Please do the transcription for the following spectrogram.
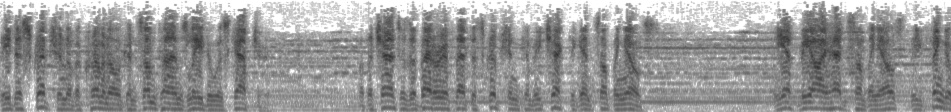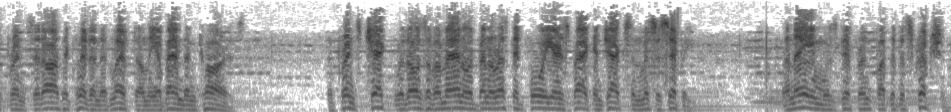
The description of a criminal can sometimes lead to his capture. But the chances are better if that description can be checked against something else. The FBI had something else, the fingerprints that Arthur Clinton had left on the abandoned cars. The prints checked were those of a man who had been arrested four years back in Jackson, Mississippi. The name was different, but the description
